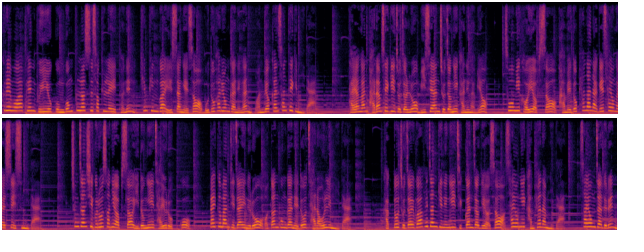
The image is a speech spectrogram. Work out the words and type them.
크레모아 펜 V600 플러스 서큘레이터는 캠핑과 일상에서 모두 활용 가능한 완벽한 선택입니다. 다양한 바람 세기 조절로 미세한 조정이 가능하며 소음이 거의 없어 밤에도 편안하게 사용할 수 있습니다. 충전식으로 선이 없어 이동이 자유롭고 깔끔한 디자인으로 어떤 공간에도 잘 어울립니다. 각도 조절과 회전 기능이 직관적이어서 사용이 간편합니다. 사용자들은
